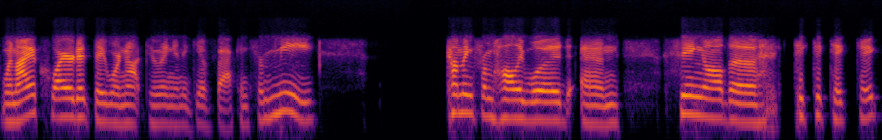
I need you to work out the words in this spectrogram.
When I acquired it, they were not doing any give back, and for me, coming from Hollywood and seeing all the take take take take,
